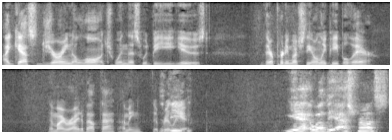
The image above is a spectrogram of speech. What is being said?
I guess during a launch, when this would be used, they're pretty much the only people there. Am I right about that? I mean, that really. The- Yeah, well, the astronauts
